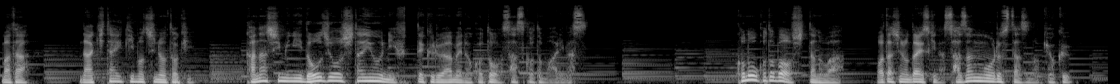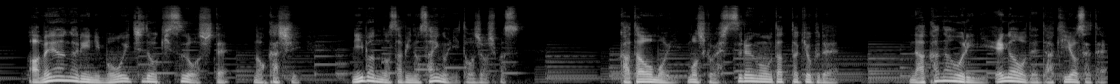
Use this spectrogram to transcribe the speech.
また、泣きたい気持ちの時、悲しみに同情したように降ってくる雨のことを指すこともあります。この言葉を知ったのは、私の大好きなサザンオールスターズの曲、雨上がりにもう一度キスをしての歌詞、2番のサビの最後に登場します。片思いもしくは失恋を歌った曲で、仲直りに笑顔で抱き寄せて、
